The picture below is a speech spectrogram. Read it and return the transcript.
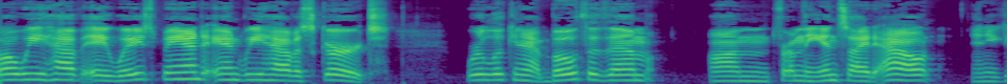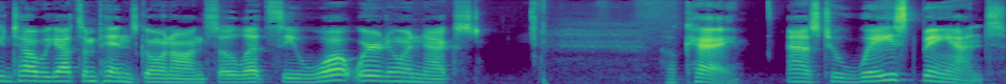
Well, we have a waistband and we have a skirt. We're looking at both of them on from the inside out, and you can tell we got some pins going on. So let's see what we're doing next. Okay, as to waistband,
